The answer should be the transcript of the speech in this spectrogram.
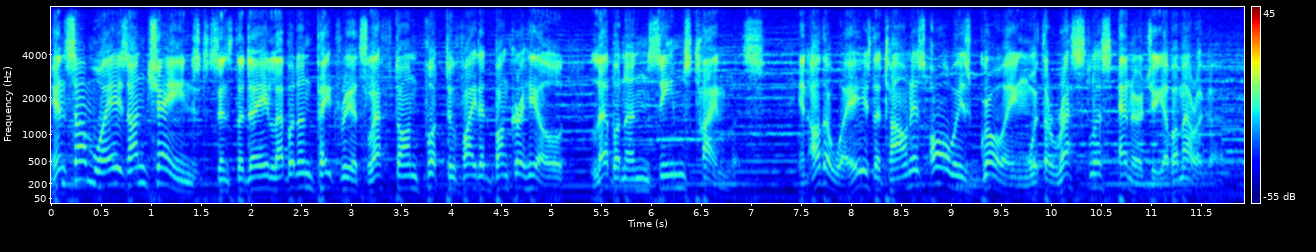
In some ways unchanged since the day Lebanon patriots left on foot to fight at Bunker Hill, Lebanon seems timeless. In other ways, the town is always growing with the restless energy of America.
